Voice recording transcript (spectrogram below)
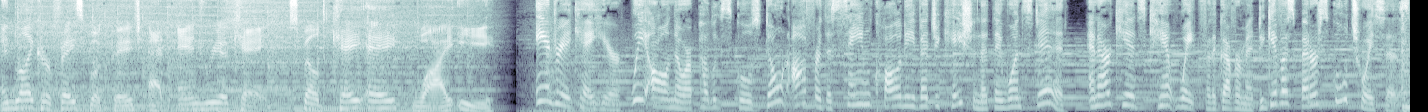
and like her Facebook page at Andrea Kaye, spelled K A Y E. Andrea Kaye here. We all know our public schools don't offer the same quality of education that they once did, and our kids can't wait for the government to give us better school choices.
